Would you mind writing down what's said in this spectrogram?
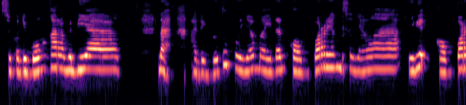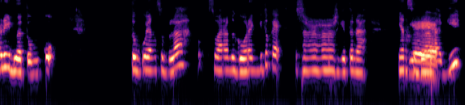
suka dibongkar sama dia. Nah adik gue tuh punya mainan kompor yang bisa nyala. Jadi kompor nih dua tungku. Tungku yang sebelah suara ngegoreng gitu kayak ser gitu. Nah yang Iya, sebelah iya. lagi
